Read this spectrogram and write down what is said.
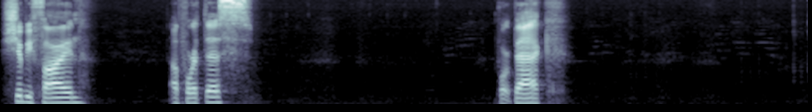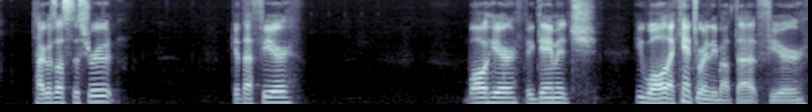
Should be fine. I'll port this. Port back. Tiger's Lust this route. Get that fear. Wall here. Big damage. He walled. I can't do anything about that. Fear.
